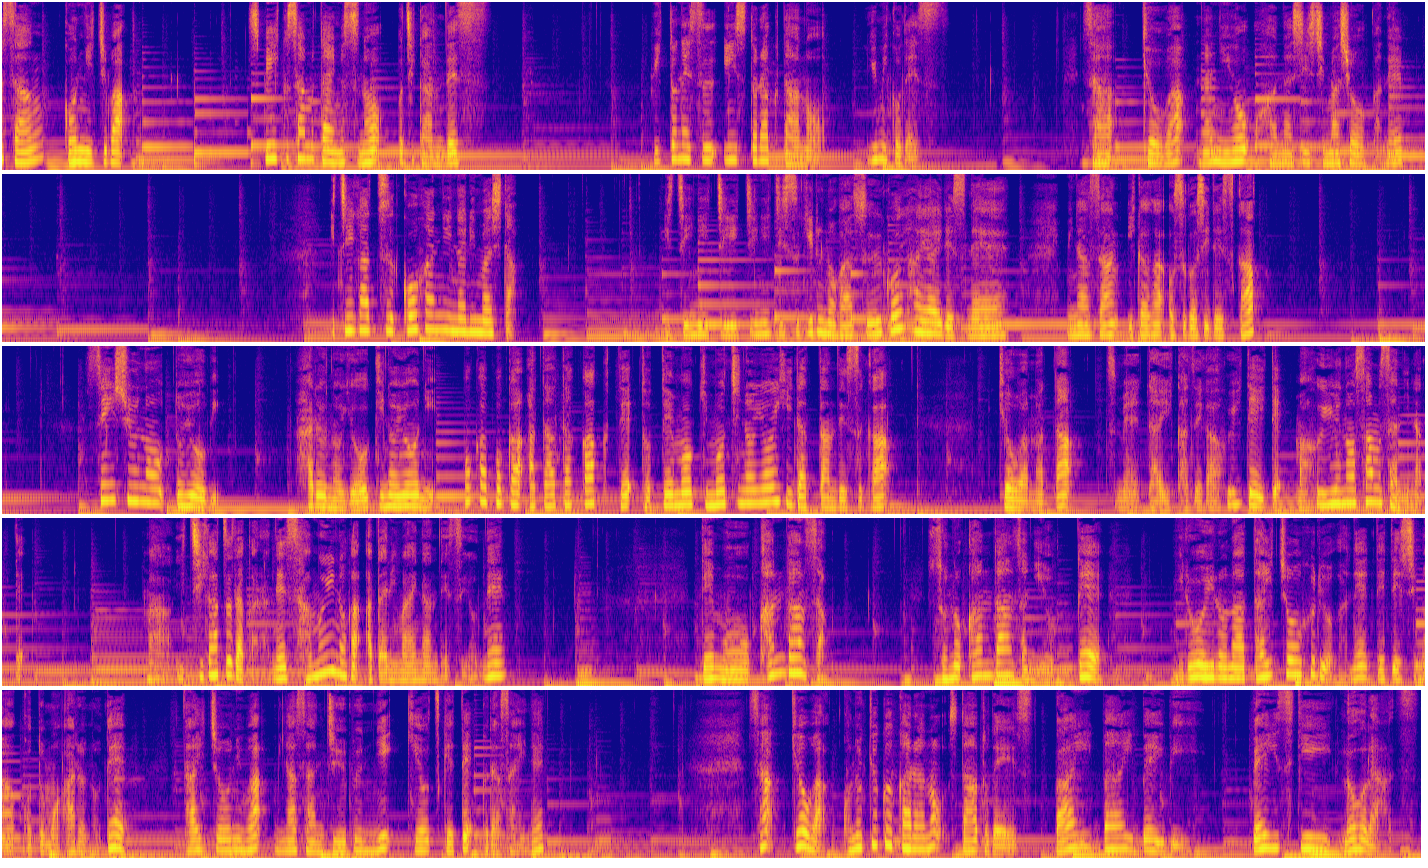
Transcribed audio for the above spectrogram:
皆さんこんにちは。スピークサムタイムスのお時間です。フィットネスインストラクターの由美子です。さあ今日は何をお話ししましょうかね。1月後半になりました。一日一日過ぎるのがすごい早いですね。皆さんいかがお過ごしですか？先週の土曜日春の陽気のようにポカポカ暖かくてとても気持ちの良い日だったんですが今日はまた冷たい風が吹いていて真冬の寒さになってまあ1月だからね寒いのが当たり前なんですよね。でも寒暖差。その寒暖差によっていろいろな体調不良がね出てしまうこともあるので体調には皆さん十分に気をつけてくださいね。さあ今日はこの曲からのスタートです。バイバイベイビーベイスティーローラーズ。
